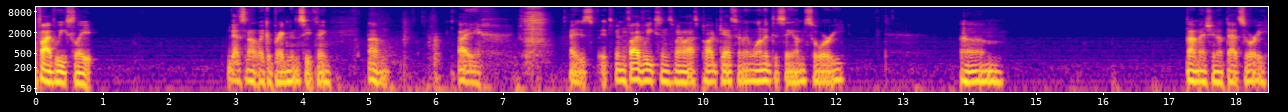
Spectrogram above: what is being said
five weeks late. That's not like a pregnancy thing. Um, I, I just it's been five weeks since my last podcast, and I wanted to say I'm sorry. Um, but I'm actually not that sorry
